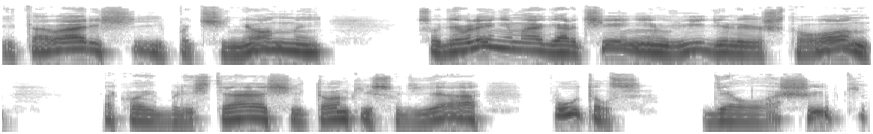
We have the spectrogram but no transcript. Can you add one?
И товарищи, и подчиненные с удивлением и огорчением видели, что он, такой блестящий, тонкий судья, путался, делал ошибки.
